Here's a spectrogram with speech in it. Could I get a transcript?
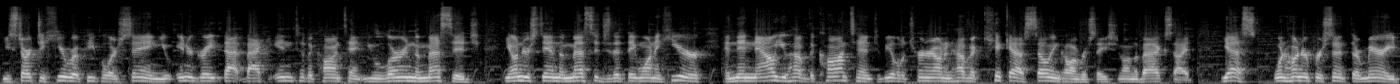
You start to hear what people are saying. You integrate that back into the content. You learn the message. You understand the message that they want to hear. And then now you have the content to be able to turn around and have a kick ass selling conversation on the backside. Yes, 100% they're married.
